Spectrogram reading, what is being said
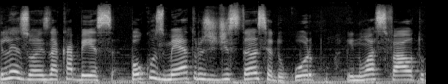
e lesões na cabeça. Poucos metros de distância do corpo e no asfalto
